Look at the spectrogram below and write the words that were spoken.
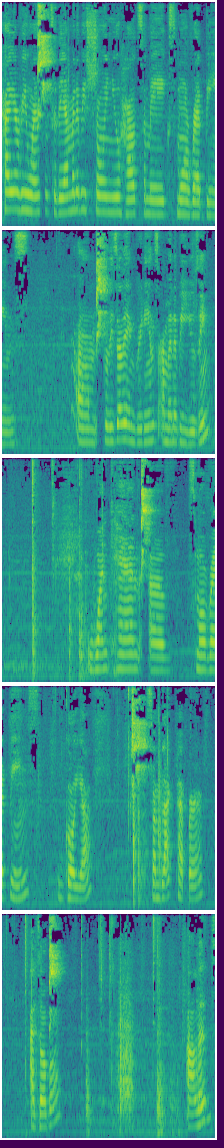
Hi everyone, so today I'm going to be showing you how to make small red beans. Um, so these are the ingredients I'm going to be using. One can of small red beans, Goya, some black pepper, adobo, olives,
